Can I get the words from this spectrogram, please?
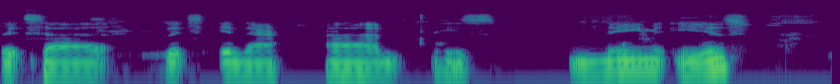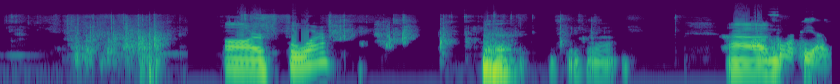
that's uh, that's in there. Um, his name is R four. Look at that. Um, 4 p.m.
